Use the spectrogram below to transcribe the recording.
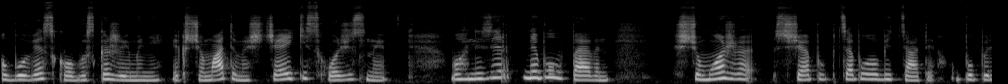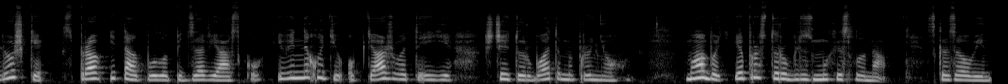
обов'язково скажи мені, якщо матимеш ще якісь схожі сни. Вогнезір не був певен, що може ще це пообіцяти. У попелюшки справ і так було під зав'язку, і він не хотів обтяжувати її ще й турботами про нього. Мабуть, я просто роблю з мухи слона, сказав він.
